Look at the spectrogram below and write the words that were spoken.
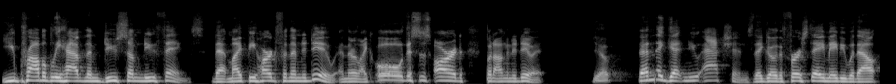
you probably have them do some new things that might be hard for them to do. And they're like, oh, this is hard, but I'm going to do it. Yep. Then they get new actions. They go the first day, maybe without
